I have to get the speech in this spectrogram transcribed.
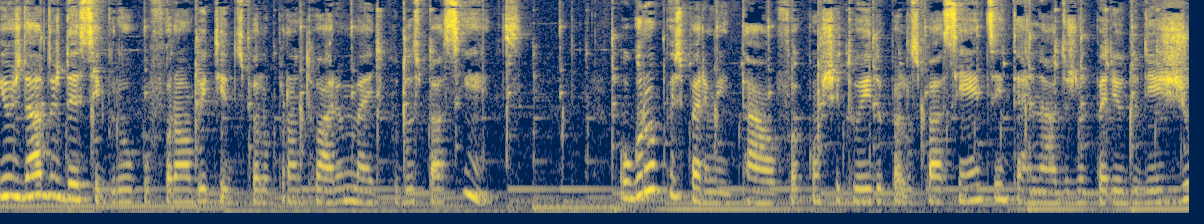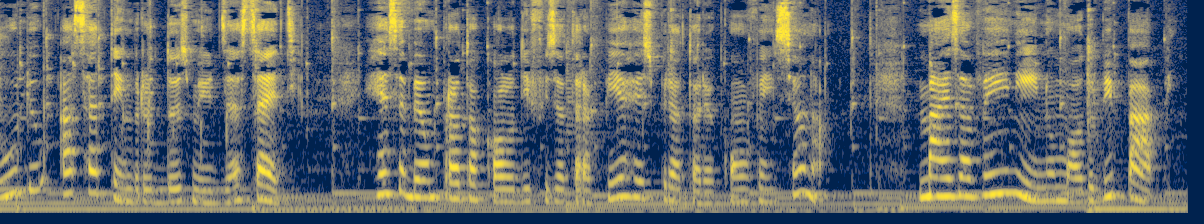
e os dados desse grupo foram obtidos pelo prontuário médico dos pacientes. O grupo experimental foi constituído pelos pacientes internados no período de julho a setembro de 2017 e recebeu um protocolo de fisioterapia respiratória convencional, mais a VNI no modo BIPAP,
